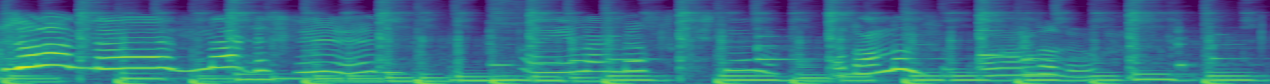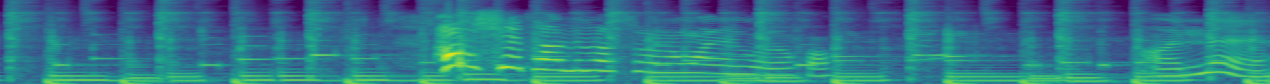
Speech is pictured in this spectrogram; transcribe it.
Güzel annem. Neredesin? Ay ben biraz sıkıştım ama. Odanda mısın? Odanda da. Bir şey. Anne.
